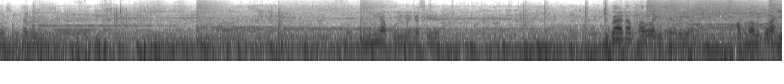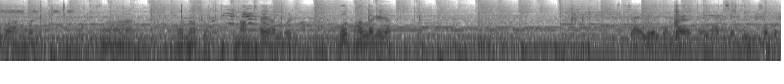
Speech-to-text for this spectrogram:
ৰশ্মিতা বহুত ধুনীয়া পৰিৱেশ আছে ইয়াত। কিবা এটা ভাল লাগিছে আৰু ইয়াত আপোনালোকেও আহিব আলুবাৰী আপোনাৰ অৰুণাচল নামচাই আলুবাৰী বহুত ভাল লাগে ইয়াত चावल वावल बन रहा है और वहाँ पे सब्जी सब लोग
